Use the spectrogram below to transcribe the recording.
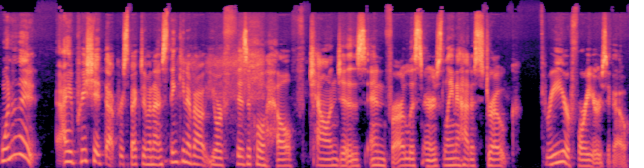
One of the I appreciate that perspective. And I was thinking about your physical health challenges. And for our listeners, Lena had a stroke three or four years ago.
